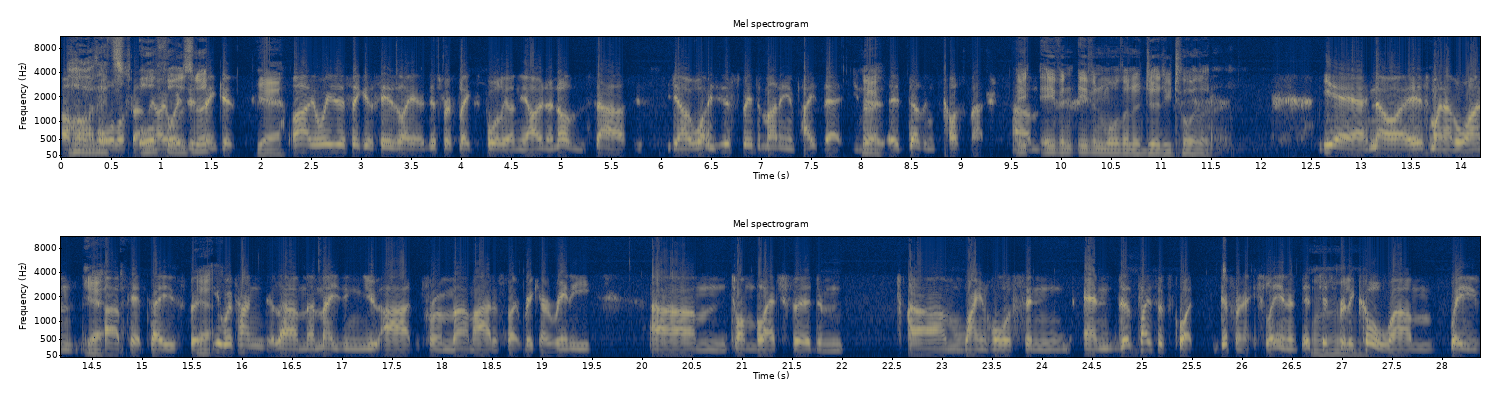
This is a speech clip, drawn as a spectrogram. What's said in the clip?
off Oh, the wall that's or something. I always just it? think it. Yeah. I always just think it says like it just reflects poorly on the owner, not on the staff. Just, you know, why don't you just spend the money and paint that? You know, Yeah. it doesn't cost much. Um, E- even even more than a dirty toilet. Yeah, no, it's my number one Yeah. uh, pet peeve. But Yeah. yeah. we've hung um, amazing new art from um, artists like Rico Rennie, um, Tom Blatchford, and um, Wayne Horse, and and the place looks quite different actually, and it, it's just really cool. Um, we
